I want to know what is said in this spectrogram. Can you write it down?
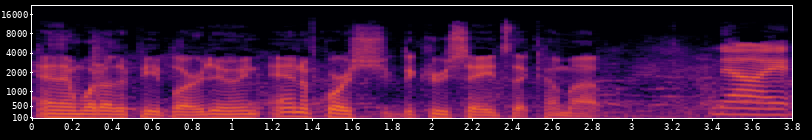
and then what other people are doing, and of course the crusades that come up. Now, I,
